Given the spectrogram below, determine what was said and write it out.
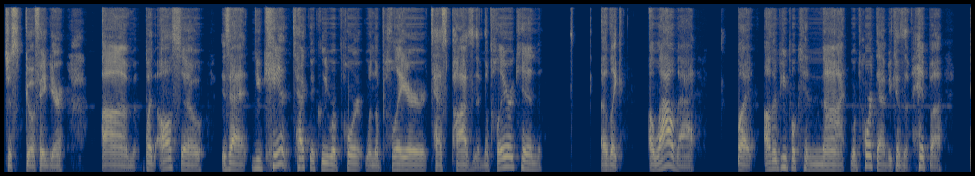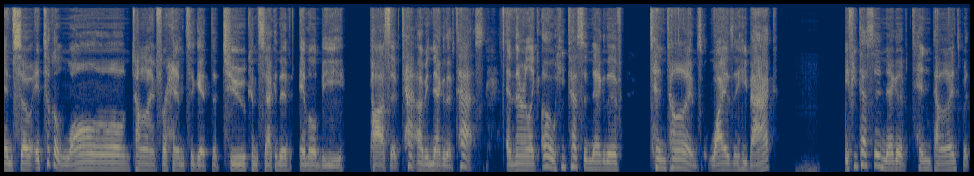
Just go figure. Um, but also is that you can't technically report when the player tests positive. The player can uh, like allow that, but other people cannot report that because of HIPAA. And so it took a long time for him to get the two consecutive MLB positive, te- I mean negative tests. And they're like, oh, he tested negative 10 times. Why isn't he back? If he tested negative 10 times, but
